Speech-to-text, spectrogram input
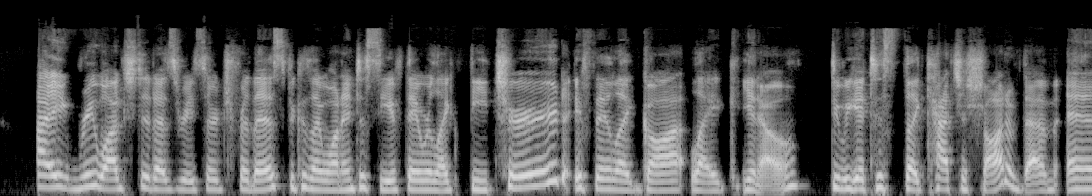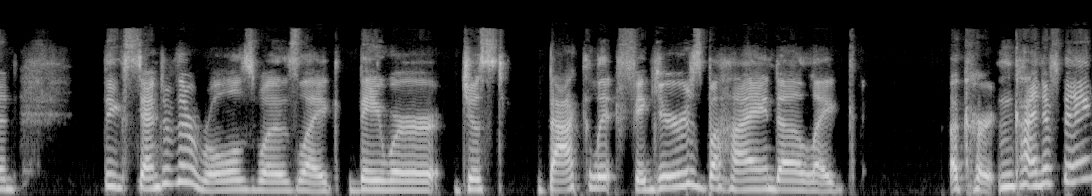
I rewatched it as research for this because I wanted to see if they were like featured, if they like got like, you know, do we get to like catch a shot of them? And the extent of their roles was like they were just backlit figures behind a like a curtain kind of thing,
